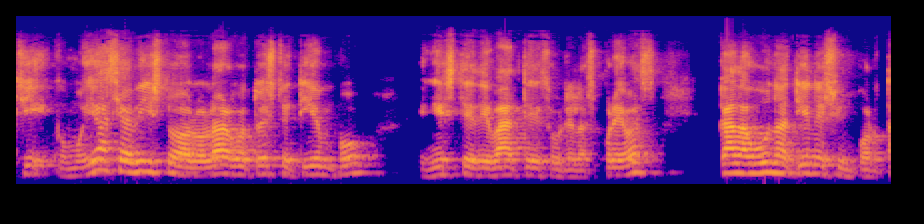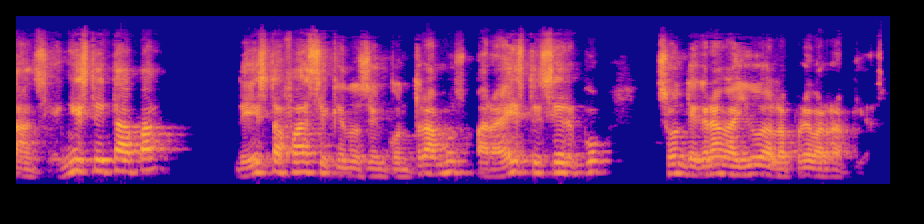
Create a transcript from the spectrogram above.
Sí, como ya se ha visto a lo largo de todo este tiempo en este debate sobre las pruebas, cada una tiene su importancia. En esta etapa de esta fase que nos encontramos para este cerco son de gran ayuda las pruebas rápidas,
